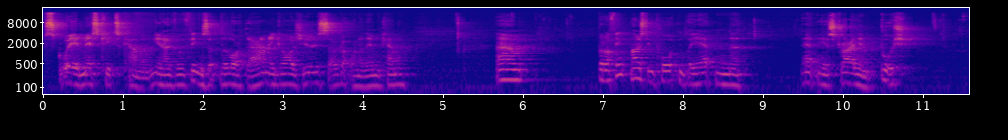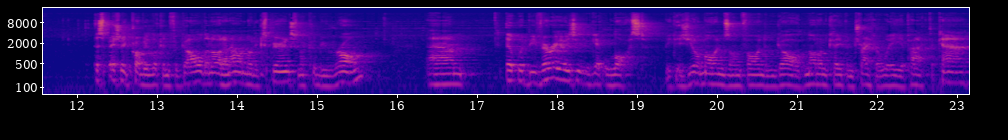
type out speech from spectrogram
square mess kits coming, you know, the things that the, like the army guys use, so I've got one of them coming. Um, but I think most importantly out in the, out in the Australian bush, especially probably looking for gold, and I don't know, I'm not experienced and I could be wrong, um, it would be very easy to get lost because your mind's on finding gold, not on keeping track of where you park the car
